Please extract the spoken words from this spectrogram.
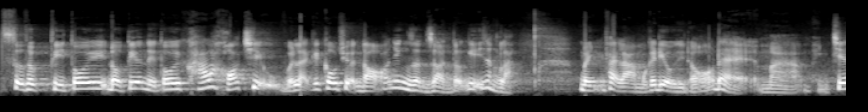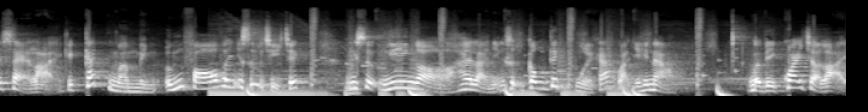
sự thực thì tôi đầu tiên thì tôi khá là khó chịu với lại cái câu chuyện đó nhưng dần dần tôi nghĩ rằng là mình cũng phải làm một cái điều gì đó để mà mình chia sẻ lại cái cách mà mình ứng phó với những sự chỉ trích, những sự nghi ngờ hay là những sự công kích của người khác là như thế nào. Bởi vì quay trở lại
